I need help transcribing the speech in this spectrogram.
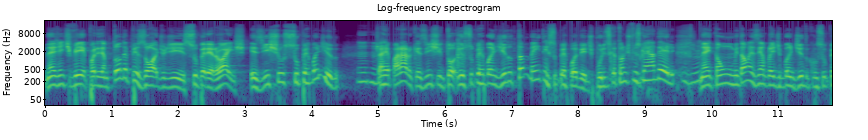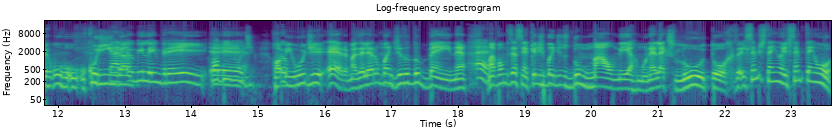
Né? A gente vê, por exemplo, todo episódio de super-heróis existe o super bandido. Já repararam que existe. to- E o super bandido também tem superpoderes. Por isso que é tão difícil ganhar dele. Né? Então, me dá um exemplo aí de bandido com super. O, o, o Coringa. Cara, eu me lembrei. Robin é, Hood. Robin Hood era, mas ele era um bandido do bem, né? É. Mas vamos dizer assim, aqueles bandidos do mal mesmo, né? Lex Luthor, eles sempre têm, eles sempre têm o-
